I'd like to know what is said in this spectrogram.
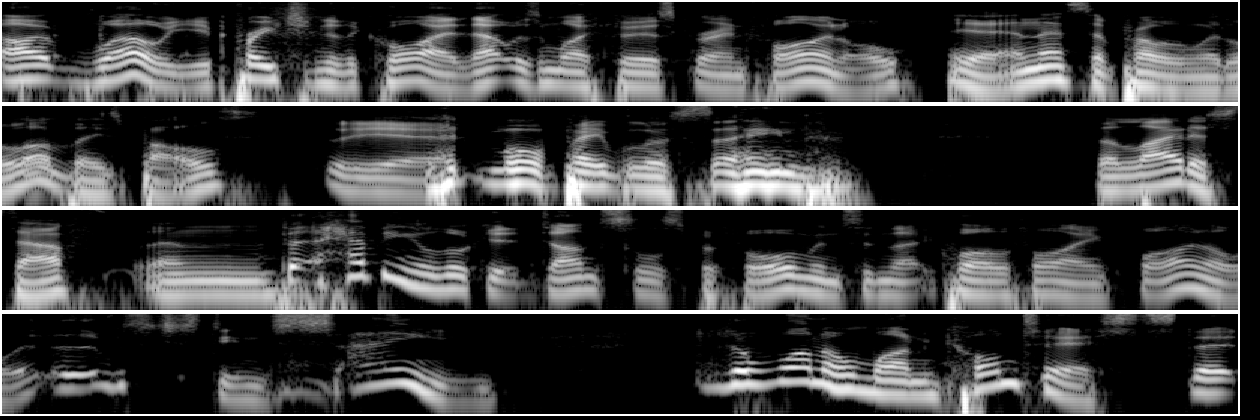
I, well, you're preaching to the choir. That was my first Grand Final. Yeah, and that's the problem with a lot of these polls. Yeah, That more people have seen the later stuff and but having a look at Dunstall's performance in that qualifying final, it, it was just insane. The one-on-one contests that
